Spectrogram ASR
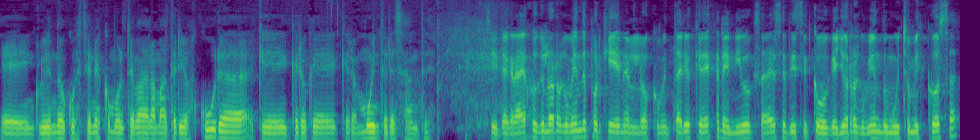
eh, incluyendo cuestiones como el tema de la materia oscura, que creo que, que eran muy interesantes. Sí, te agradezco que lo recomiendes porque en los comentarios que dejan en Evox a veces dicen como que yo recomiendo mucho mis cosas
